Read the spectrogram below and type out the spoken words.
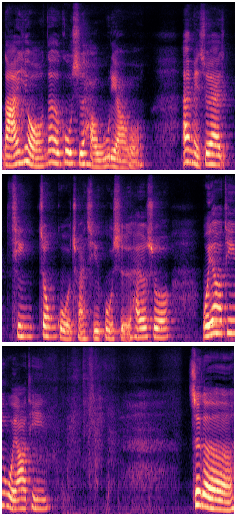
哪有那个故事好无聊哦。”艾美最爱。听中国传奇故事，他就说：“我要听，我要听。”这个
